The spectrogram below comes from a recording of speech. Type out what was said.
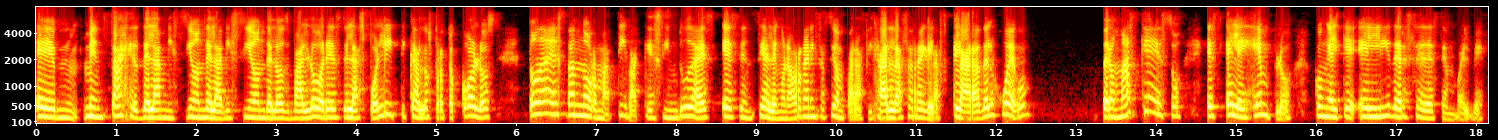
em, mensajes de la misión, de la visión, de los valores, de las políticas, los protocolos, toda esta normativa que sin duda es esencial en una organización para fijar las reglas claras del juego, pero más que eso es el ejemplo con el que el líder se desenvuelve,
